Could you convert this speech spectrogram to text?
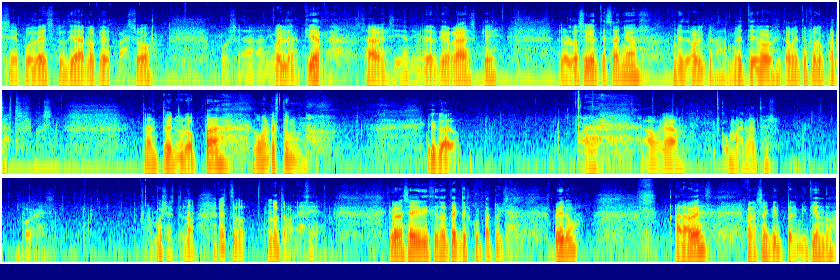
se puede estudiar lo que pasó pues a nivel de la Tierra, ¿sabes? Y a nivel de la Tierra es que los dos siguientes años meteorológicamente fueron catastróficos, tanto en Europa como en el resto del mundo. Y claro, ahora con más datos, pues pues esto no, esto no, no, te van a decir. Y van a seguir diciéndote que es culpa tuya. Pero a la vez van a seguir permitiendo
